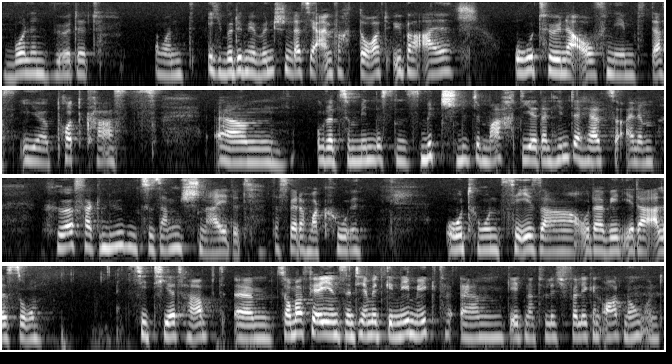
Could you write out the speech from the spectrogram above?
wollen würdet. Und ich würde mir wünschen, dass ihr einfach dort überall O-Töne aufnehmt, dass ihr Podcasts ähm, oder zumindest Mitschnitte macht, die ihr dann hinterher zu einem Hörvergnügen zusammenschneidet. Das wäre doch mal cool. O-Ton Cäsar oder wen ihr da alles so zitiert habt. Ähm, Sommerferien sind hiermit genehmigt, ähm, geht natürlich völlig in Ordnung. Und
